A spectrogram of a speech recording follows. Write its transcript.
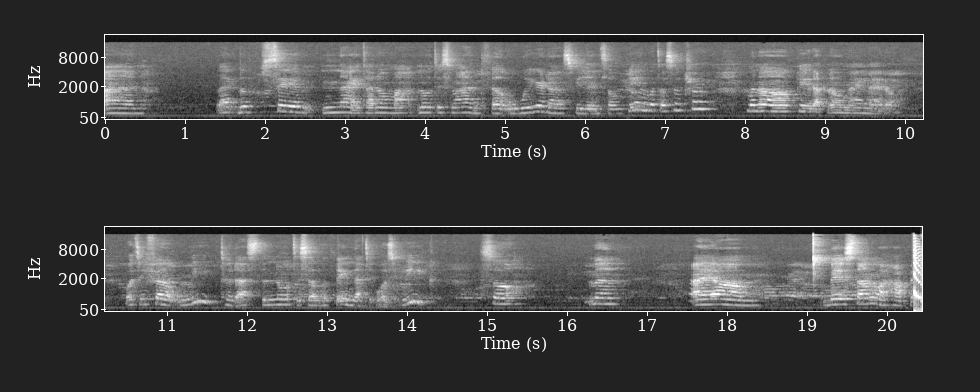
And like the same night, I know my noticed my hand felt weird. I was feeling some pain, but I said, true, I'm not pay that no mind I don't. But it felt weak too. That's the noticeable thing that it was weak. So, man, I um based on what happened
